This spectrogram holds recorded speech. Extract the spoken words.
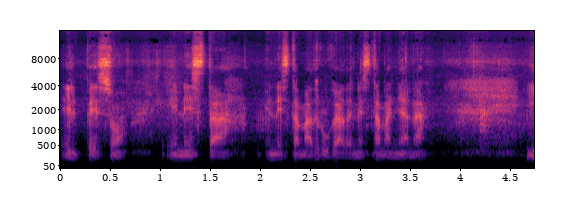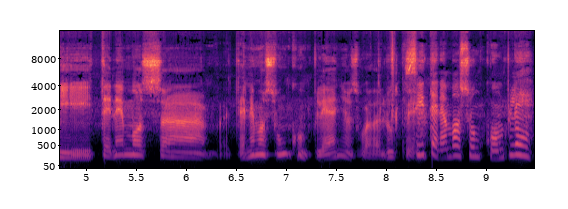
el peso en esta, en esta madrugada, en esta mañana. Y tenemos, uh, tenemos un cumpleaños, Guadalupe. Sí, tenemos un cumple.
